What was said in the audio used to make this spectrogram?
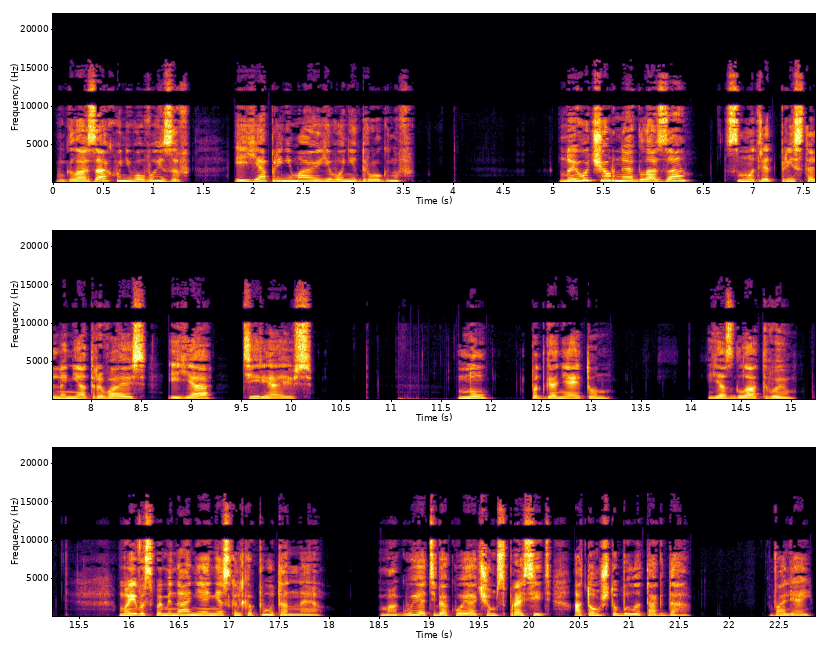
В глазах у него вызов, и я принимаю его, не дрогнув. Но его черные глаза смотрят пристально, не отрываясь, и я теряюсь. «Ну», — подгоняет он. Я сглатываю. Мои воспоминания несколько путанные. Могу я тебя кое о чем спросить, о том, что было тогда? Валяй.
